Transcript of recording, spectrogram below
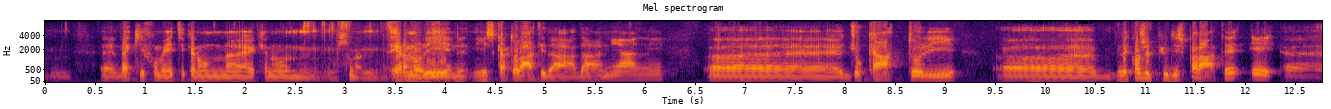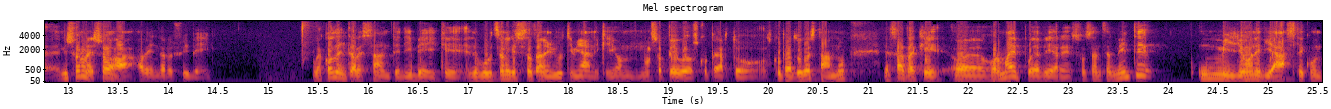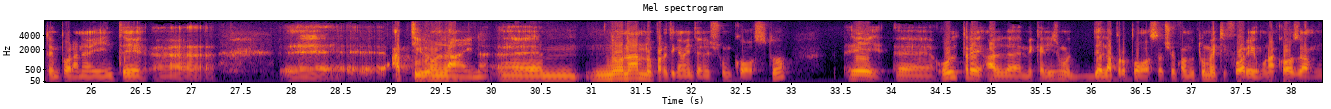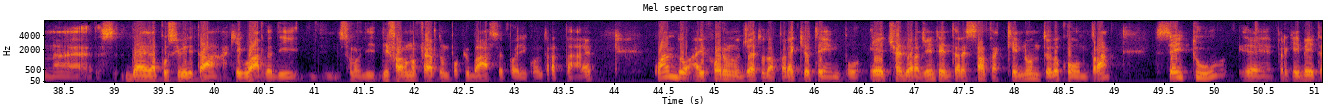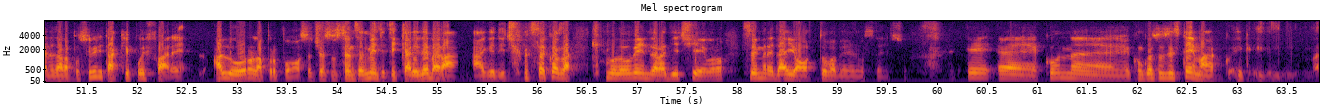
eh, vecchi fumetti che, non, eh, che non, insomma, erano lì inscatolati da, da anni e anni, eh, giocattoli, eh, le cose più disparate e eh, mi sono messo a, a vendere su eBay. La cosa interessante di eBay, che l'evoluzione che c'è stata negli ultimi anni, che io non sapevo e ho scoperto, ho scoperto quest'anno, è stata che eh, ormai puoi avere sostanzialmente un milione di aste contemporaneamente eh, eh, attive online. Ehm, non hanno praticamente nessun costo e eh, oltre al meccanismo della proposta, cioè quando tu metti fuori una cosa, un, dai la possibilità a chi guarda di, insomma, di, di fare un'offerta un po' più bassa e poi di contrattare, quando hai fuori un oggetto da parecchio tempo e c'è della gente interessata che non te lo compra, sei tu, eh, perché eBay te ne dà la possibilità, che puoi fare a loro la proposta, cioè sostanzialmente ti cari le braghe e dici questa cosa che volevo vendere a 10 euro, se me ne dai 8 va bene lo stesso. E eh, con, eh, con, questo sistema,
